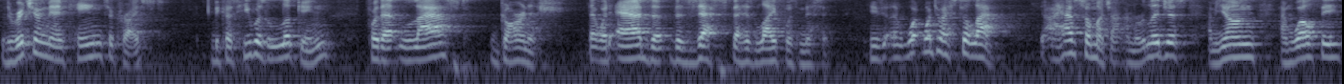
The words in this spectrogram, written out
The rich young man came to Christ because he was looking for that last garnish that would add the, the zest that his life was missing. He's, uh, what, what do I still lack? I have so much. I'm religious, I'm young, I'm wealthy,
